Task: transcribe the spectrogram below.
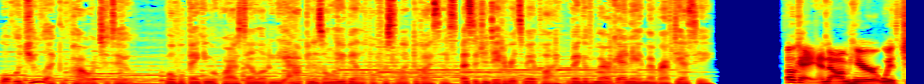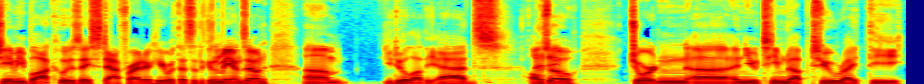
What would you like the power to do? Mobile banking requires downloading the app and is only available for select devices. Message and data rates may apply. Bank of America and a member FDIC. Okay, and now I'm here with Jamie Block, who is a staff writer here with us at the Command Zone. Um, you do a lot of the ads. Also, Jordan uh, and you teamed up to write the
